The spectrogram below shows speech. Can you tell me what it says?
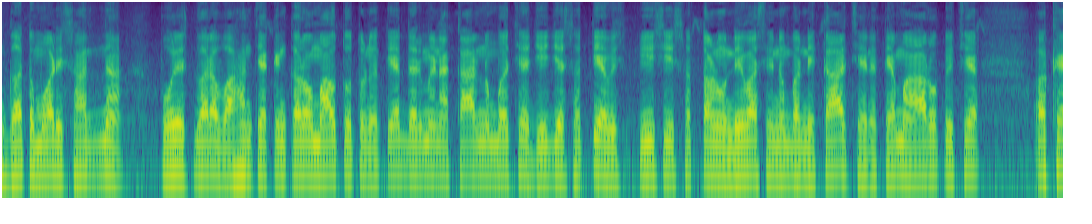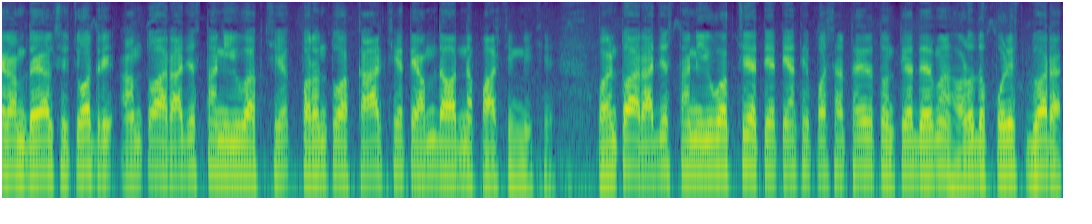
ગત મોડી સાંજના પોલીસ દ્વારા વાહન ચેકિંગ કરવામાં આવતું હતું ને તે દરમિયાન આ કાર નંબર છે જી જે સત્યાવીસ પીસી સત્તાણું નેવાસી નંબરની કાર છે ને તેમાં આરોપી છે અખેરામ દયાલસિંહ ચૌધરી. આમ તો આ રાજસ્થાની યુવક છે, પરંતુ આ કાર છે તે અમદાવાદના પાર્સિંગની છે. પરંતુ આ રાજસ્થાની યુવક છે તે ત્યાંથી પસાર થઈ હતો ને તે દરમિયાન હળવદ પોલીસ દ્વારા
